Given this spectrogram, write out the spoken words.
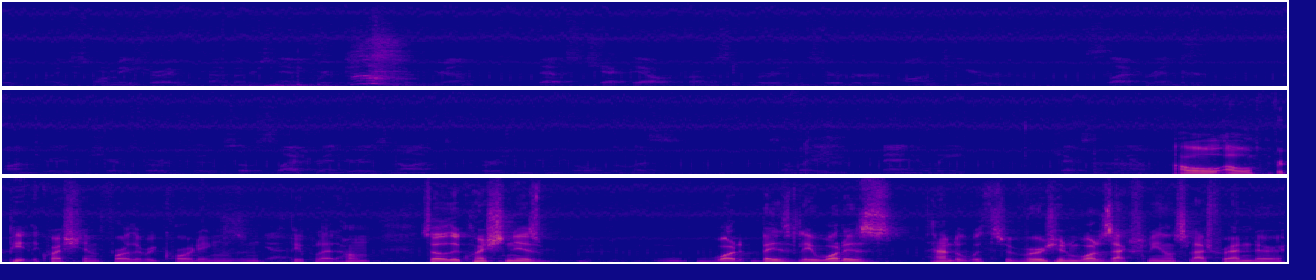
I, I just wanna make sure I'm kind of understanding where things are moving around. That's checked out from a subversion server onto your slash render, onto shared storage. So- So slash render is not version controlled unless somebody manually checks something out? I'll, I'll repeat the question for the recordings and Yeah. people at home. So the question is, what basically what is handled with Subversion? What is actually on slash render?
